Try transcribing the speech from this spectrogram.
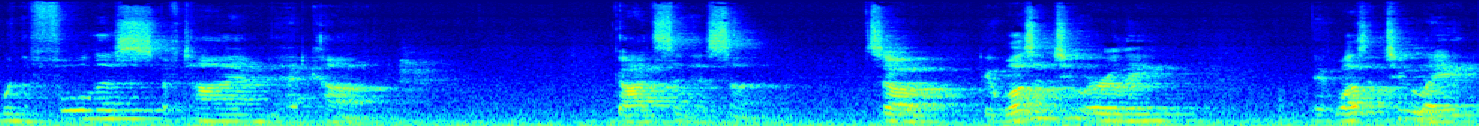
When the fullness of time had come, God sent his son. So it wasn't too early, it wasn't too late.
